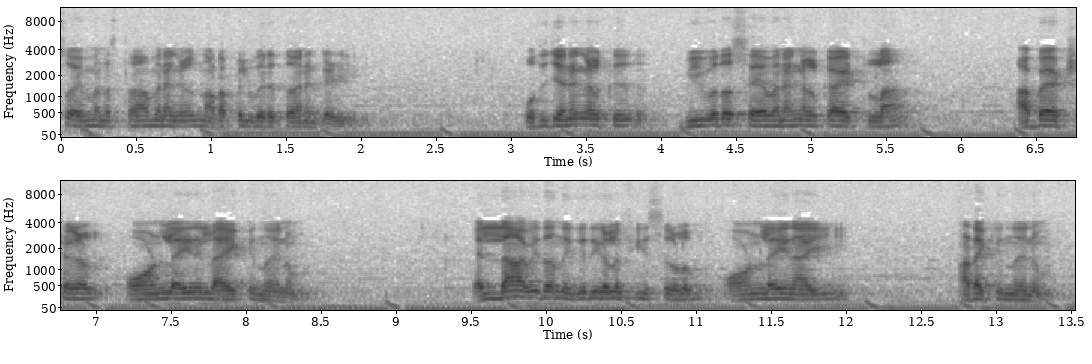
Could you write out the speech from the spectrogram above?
സ്വയംഭരണ സ്ഥാപനങ്ങൾ നടപ്പിൽ വരുത്താനും കഴിയും. പൊതുജനങ്ങൾക്ക് വിവിധ സേവനങ്ങൾക്കായിട്ടുള്ള അപേക്ഷകൾ ഓൺലൈനിൽ അയക്കുന്നതിനും എല്ലാവിധ നികുതികളും ഫീസുകളും ഓൺലൈനായി അടയ്ക്കുന്നതിനും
